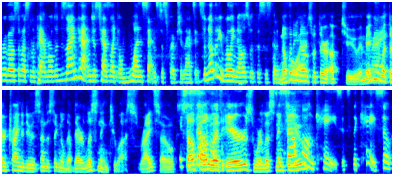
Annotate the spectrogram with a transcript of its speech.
for those of us in the patent world, the design patent just has like a one sentence description. That's it. So nobody really knows what this is going to be. Nobody for. knows what they're up to. And maybe right. what they're trying to do is send a signal that they're listening to us, right? So cell, cell, phone, with ears, we're listening to you. cell phone case. It's the case. So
